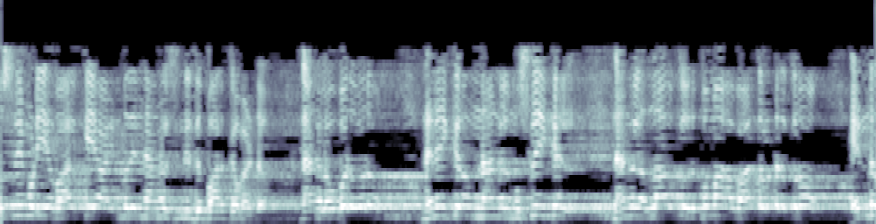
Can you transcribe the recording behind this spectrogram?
முஸ்லிமுடைய வாழ்க்கையா என்பதை நாங்கள் சிந்தித்து பார்க்க வேண்டும். நாங்கள் ஒவ்வொருவரும் நினைக்கிறோம் நாங்கள் முஸ்லீம்கள் நாங்கள் அல்லாவுக்கு விருப்பமாக வாழ்ந்து கொண்டிருக்கிறோம் என்று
